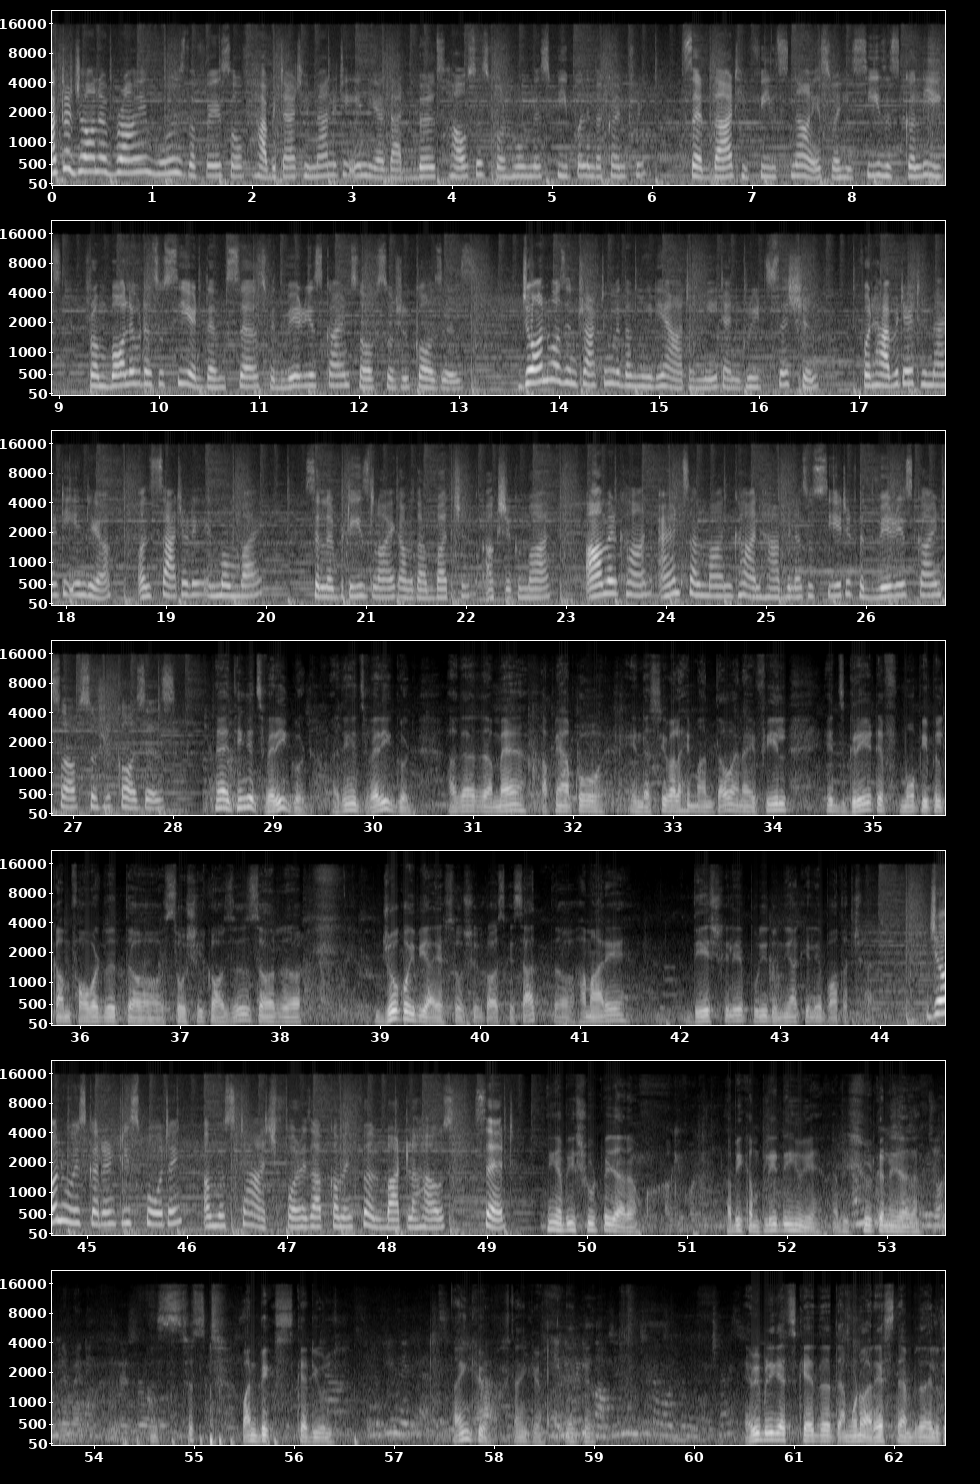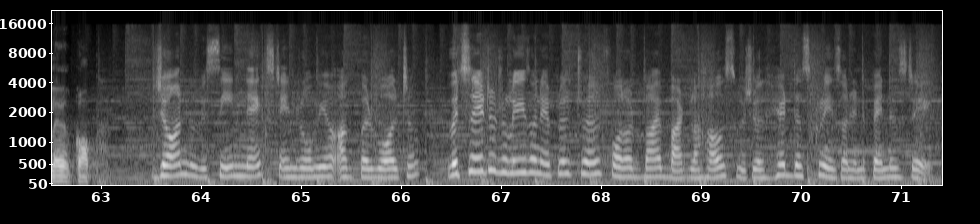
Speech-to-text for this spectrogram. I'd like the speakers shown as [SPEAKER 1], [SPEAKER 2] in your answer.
[SPEAKER 1] Actor John Abraham, who is the face of Habitat Humanity India that builds houses for homeless people in the country, said that he feels nice when he sees his colleagues from Bollywood associate themselves with various kinds of social causes. John was interacting with the media at a meet and greet session for Habitat Humanity India on Saturday in Mumbai. Celebrities like Amitabh Bachchan, Akshay Kumar, Aamir Khan, and Salman Khan have been associated with various kinds of social causes.
[SPEAKER 2] I think it's very good I think it's very good अगर मैं अपने आप को industry वाला ही मानता हूँ and I feel it's great if more people come forward with social causes और uh, जो कोई भी आए सोशल कॉज के साथ uh, हमारे देश के लिए पूरी दुनिया के लिए बहुत अच्छा है।
[SPEAKER 1] John, who is currently sporting a mustache for his upcoming film Batla House, said,
[SPEAKER 2] नहीं अभी शूट पे जा रहा हूँ। अभी कंप्लीट नहीं हुई है। अभी शूट करने जा रहा हूँ। Just one big schedule Thank you. Thank you. Thank you. Everybody gets scared that I'm going to arrest them because I look like a cop.
[SPEAKER 1] John will be seen next in Romeo Akbar Walter, which slated release on April 12, followed by Batla House, which will hit the screens on Independence Day.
